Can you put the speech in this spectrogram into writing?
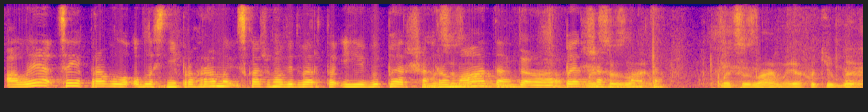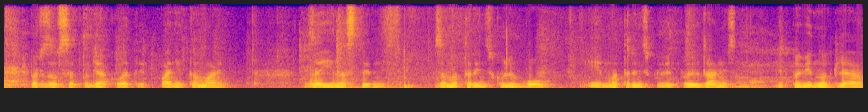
Але це, як правило, обласні програми, скажімо відверто, і ви перша Ми це громада. знаємо. Да. Перша Ми це громада. знаємо. Ми це знаємо. Я хотів би перш за все подякувати пані Тамарі за її настирність, за материнську любов і материнську відповідальність. Відповідно для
